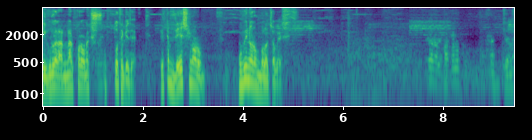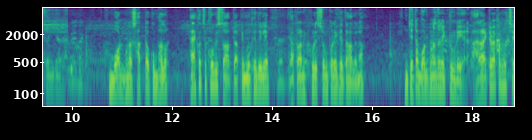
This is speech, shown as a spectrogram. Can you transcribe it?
এইগুলো রান্নার পর অনেক শক্ত থেকে যায়। এটা বেশ নরম, খুবই নরম বলা চলে। বট স্বাদটাও খুব ভালো। এক হচ্ছে খুবই সফট আপনি মুখে দিলে আপনার অনেক পরিশ্রম করে খেতে হবে না। যেটা বটবোনার জন্য একটু রেয়ার আর আরেকটা ব্যাপার হচ্ছে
